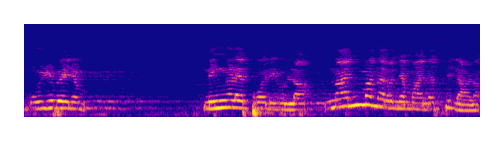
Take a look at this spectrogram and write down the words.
മുഴുവനും നിങ്ങളെ പോലെയുള്ള നന്മ നിറഞ്ഞ മനസ്സിലാണ്.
